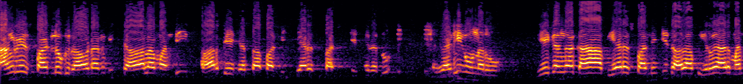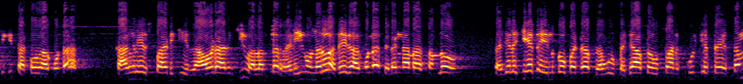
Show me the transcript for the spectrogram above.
కాంగ్రెస్ పార్టీలోకి రావడానికి చాలా మంది Bharatiya Janata party BRS party చెందినలు రెడీగా ఉన్నారు. ఏకంగా బీఆర్ఎస్ పార్టీ నుంచి దాదాపు ఇరవై ఆరు మందికి తక్కువ కాకుండా కాంగ్రెస్ పార్టీకి రావడానికి వాళ్ళంతా రెడీగా ఉన్నారు. అదే కాకుండా తెలంగాణ రాష్ట్రంలో ప్రజల చేత ఎన్నుకోబడ్డ ప్రభు ప్రజా ప్రభుత్వాన్ని కూల్చే ప్రయత్నం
